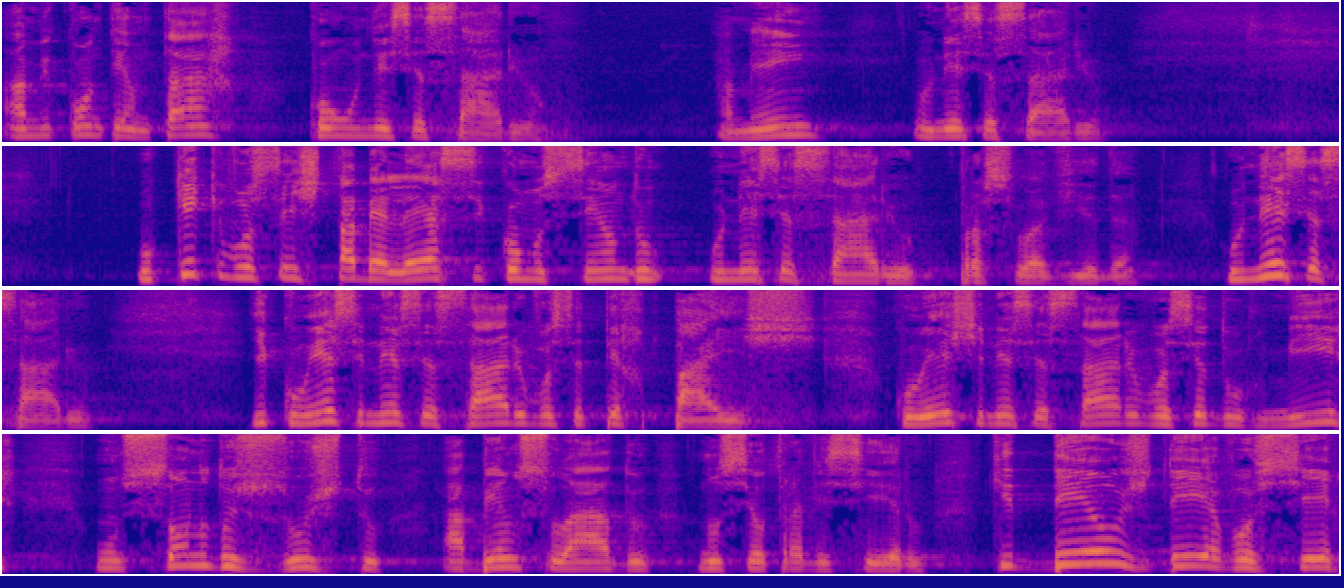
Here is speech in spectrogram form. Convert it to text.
a me contentar com o necessário. Amém? O necessário. O que que você estabelece como sendo o necessário para a sua vida? O necessário. E com esse necessário você ter paz. Com este necessário você dormir um sono do justo, abençoado no seu travesseiro. Que Deus dê a você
